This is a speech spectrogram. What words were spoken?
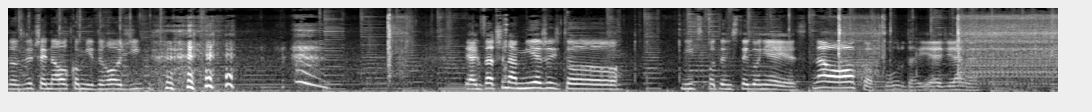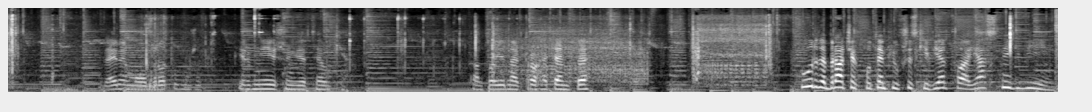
Zazwyczaj na oko mi wychodzi. Jak zaczynam mierzyć, to nic potem z tego nie jest. Na oko, kurde, jedziemy. Dajmy mu obrotu może pierw wiertełkiem. Tam to jednak trochę tępe. Kurde, braciak potępił wszystkie wiertła, jasny gwint.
